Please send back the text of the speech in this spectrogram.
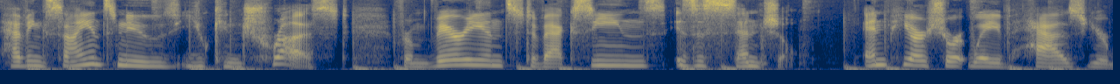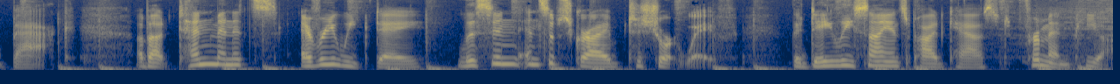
having science news you can trust, from variants to vaccines, is essential. NPR Shortwave has your back. About 10 minutes every weekday, listen and subscribe to Shortwave, the daily science podcast from NPR.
